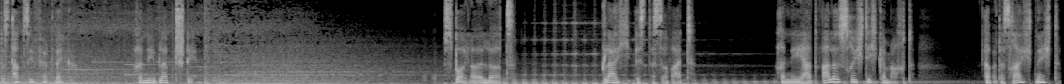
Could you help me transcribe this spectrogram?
Das Taxi fährt weg. René bleibt stehen. Spoiler Alert. Gleich ist es soweit. René hat alles richtig gemacht. Aber das reicht nicht.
